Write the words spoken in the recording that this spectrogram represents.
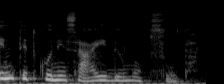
أنت تكوني سعيدة ومبسوطة.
